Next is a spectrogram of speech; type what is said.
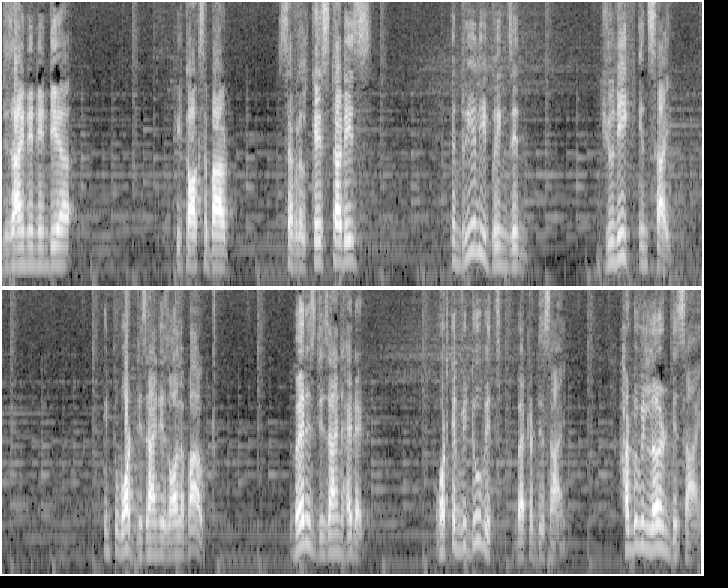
design in India. He talks about several case studies and really brings in unique insight into what design is all about. Where is design headed? What can we do with better design? How do we learn design?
